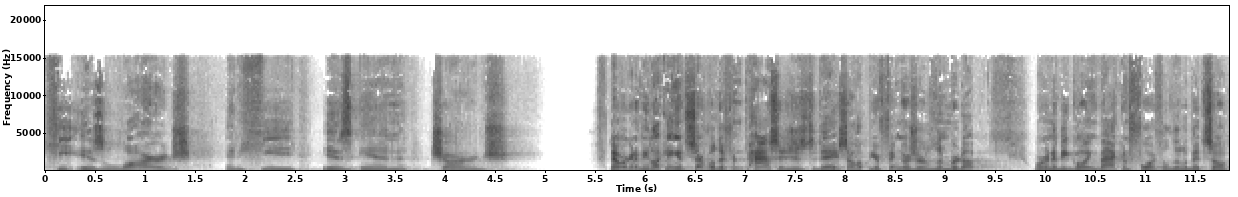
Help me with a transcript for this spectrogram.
He is large and he is in charge. Now, we're going to be looking at several different passages today, so I hope your fingers are limbered up. We're going to be going back and forth a little bit. So,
